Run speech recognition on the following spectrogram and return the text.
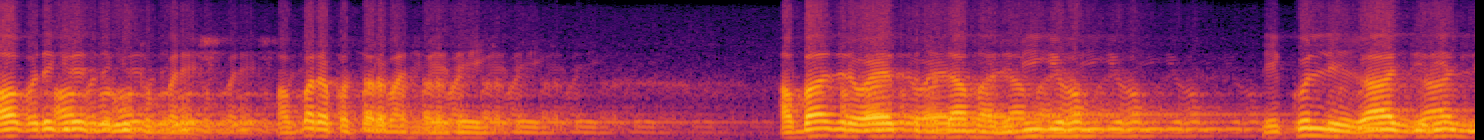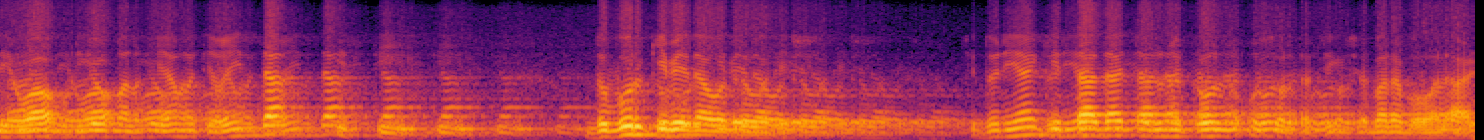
او په دې کې ضرورت هم بنه شي خبره په سر باندې به دی او بعض روایت کې دا معلومیږي هم لكل غادر لواء يوم القيامه عند استي دبر کې به دا وته وایي چې دنیا کې تا دا چلونه کول او سر ته ټینګ شبره به ولاړ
